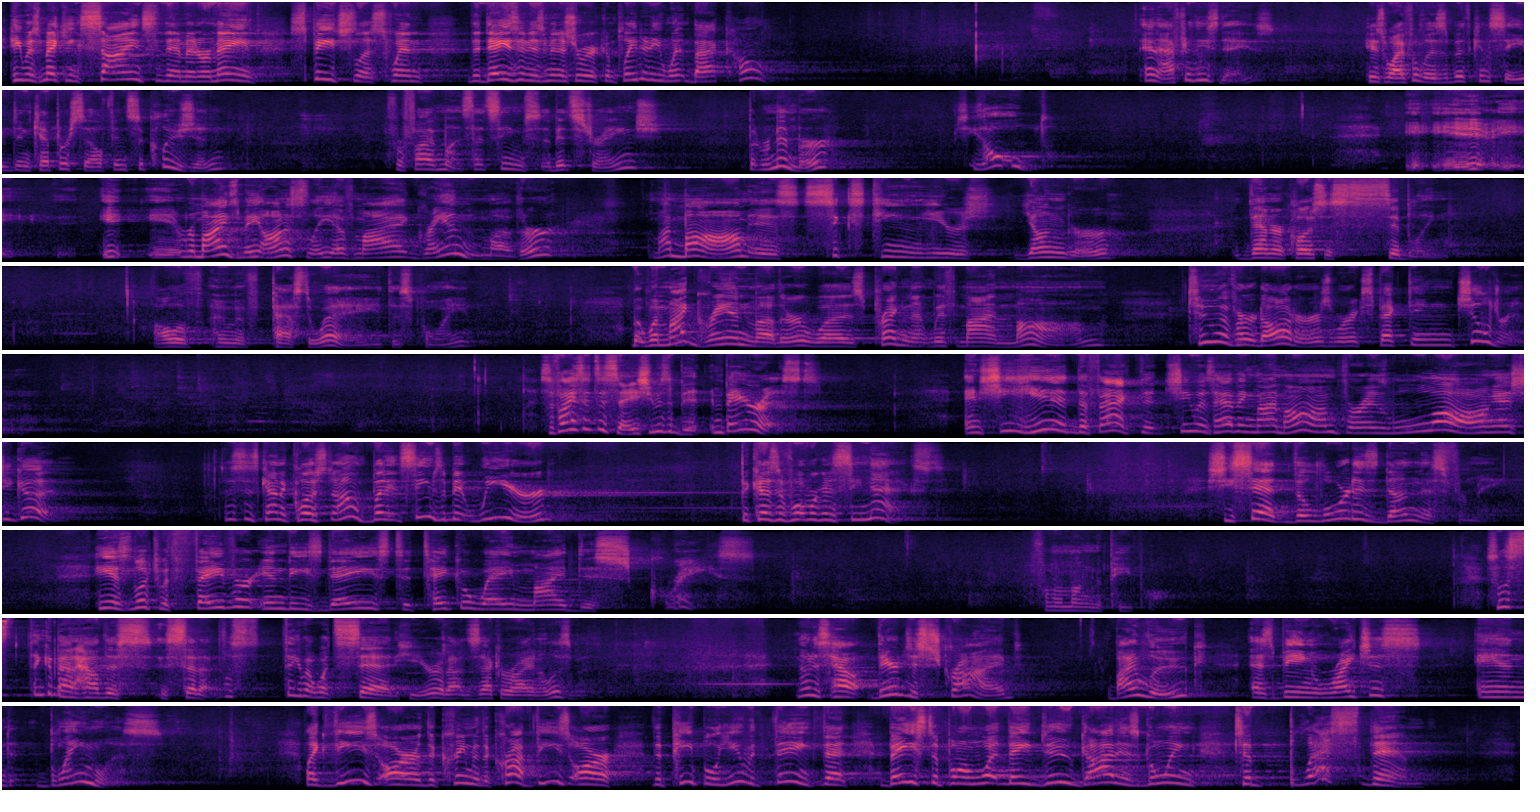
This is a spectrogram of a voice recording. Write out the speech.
He was making signs to them and remained speechless. When the days of his ministry were completed, he went back home. And after these days, his wife Elizabeth conceived and kept herself in seclusion for five months. That seems a bit strange, but remember, she's old it, it, it reminds me, honestly, of my grandmother. My mom is 16 years younger than her closest sibling, all of whom have passed away at this point. But when my grandmother was pregnant with my mom, two of her daughters were expecting children. Suffice it to say, she was a bit embarrassed. And she hid the fact that she was having my mom for as long as she could. This is kind of close to home, but it seems a bit weird because of what we're going to see next. She said, The Lord has done this for me. He has looked with favor in these days to take away my disgrace from among the people. So let's think about how this is set up. Let's think about what's said here about Zechariah and Elizabeth. Notice how they're described by Luke as being righteous and blameless. Like these are the cream of the crop. These are the people you would think that based upon what they do, God is going to bless them.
